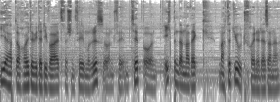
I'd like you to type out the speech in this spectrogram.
Ihr habt auch heute wieder die Wahl zwischen Filmriss und Filmtipp. Und ich bin dann mal weg. Macht es gut, Freunde der Sonne.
